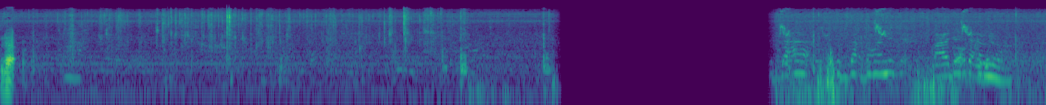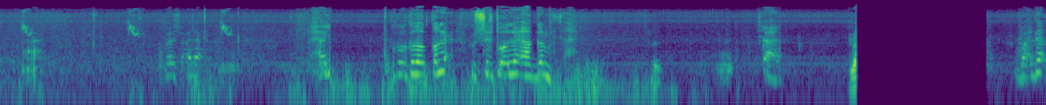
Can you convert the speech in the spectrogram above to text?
لا بس على حاجة كذا تطلع وتصير تولع أقل مفتاح أي. سهل لا. بعدها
